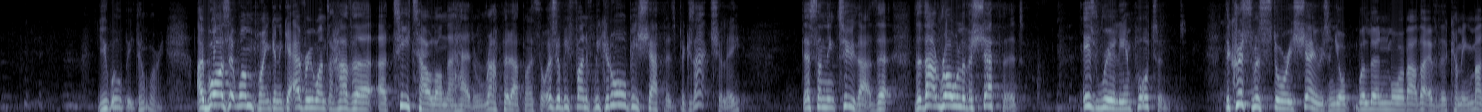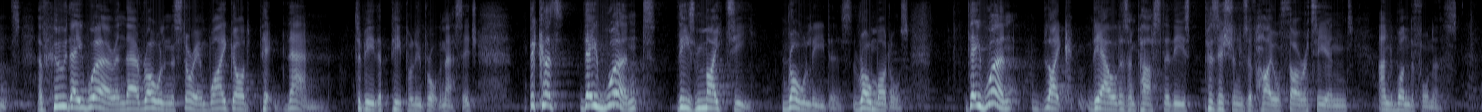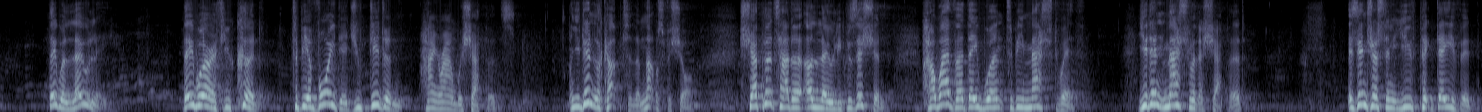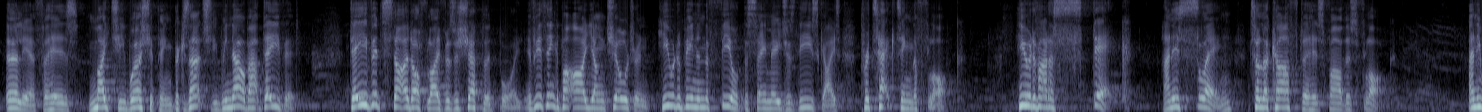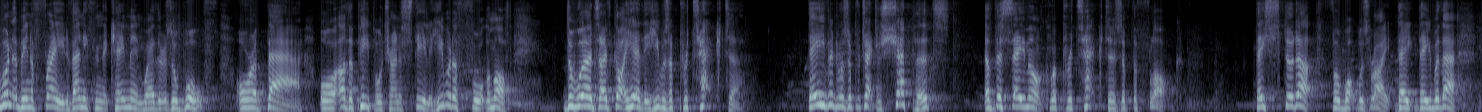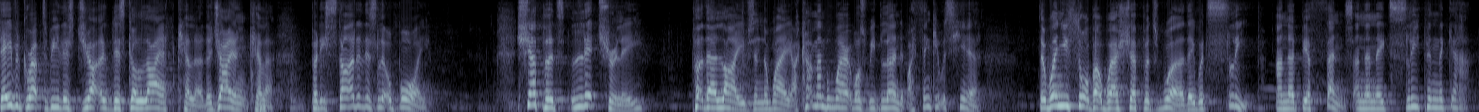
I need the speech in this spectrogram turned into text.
You will be, don't worry. I was at one point going to get everyone to have a, a tea towel on their head and wrap it up. And I thought this would be fun if we could all be shepherds, because actually, there's something to that, that that, that role of a shepherd is really important. The Christmas story shows, and we'll learn more about that over the coming months, of who they were and their role in the story and why God picked them to be the people who brought the message. Because they weren't these mighty role leaders, role models. They weren't like the elders and pastor, these positions of high authority and, and wonderfulness. They were lowly. They were, if you could, to be avoided, you didn't hang around with shepherds. And you didn't look up to them, that was for sure. Shepherds had a, a lowly position. However, they weren't to be messed with. You didn't mess with a shepherd. It's interesting that you've picked David earlier for his mighty worshipping because actually we know about David. David started off life as a shepherd boy. If you think about our young children, he would have been in the field the same age as these guys, protecting the flock. He would have had a stick and his sling to look after his father's flock. And he wouldn't have been afraid of anything that came in, whether it was a wolf or a bear or other people trying to steal it. He would have fought them off. The words I've got here that he was a protector. David was a protector. Shepherds of the same ilk were protectors of the flock. They stood up for what was right. They, they were there. David grew up to be this, this Goliath killer, the giant killer, but he started this little boy. Shepherds literally put their lives in the way. I can't remember where it was we'd learned it, but I think it was here. That when you thought about where shepherds were, they would sleep and there'd be a fence and then they'd sleep in the gap.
